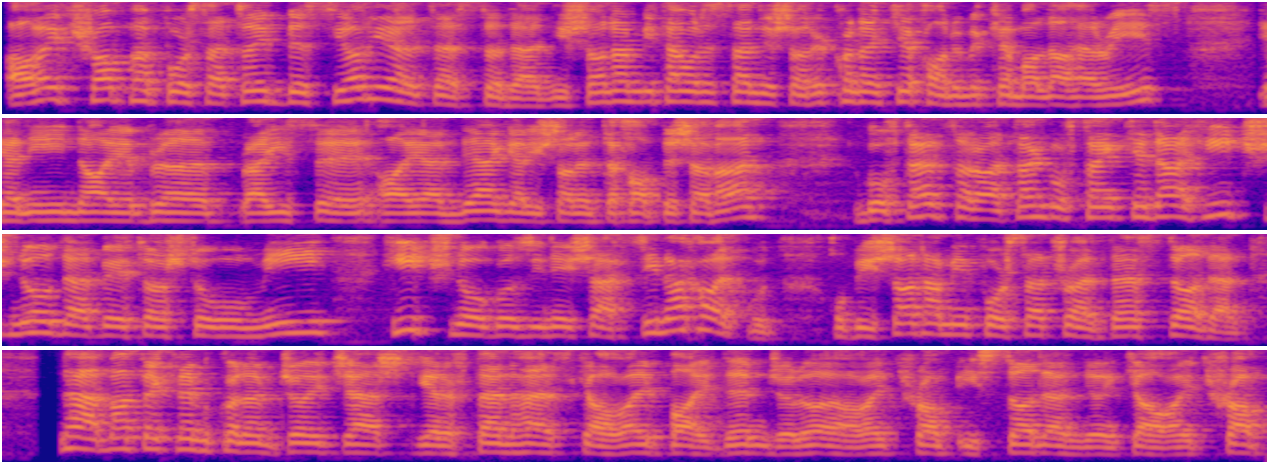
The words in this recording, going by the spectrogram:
آقای ترامپ هم فرصت های بسیاری از دست دادن. ایشان هم می‌توانستند اشاره کنند که خانم کمالا هریس یعنی نایب رئیس آینده اگر ایشان انتخاب بشوند گفتن سراحتا گفتن که نه هیچ نوع در بهداشت عمومی هیچ نوع گزینه شخصی نخواهد بود. خب ایشان هم این فرصت رو از دست دادن. نه من فکر نمی کنم جای جشن گرفتن هست که آقای بایدن جلو آقای ترامپ ایستادن یا اینکه آقای ترامپ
